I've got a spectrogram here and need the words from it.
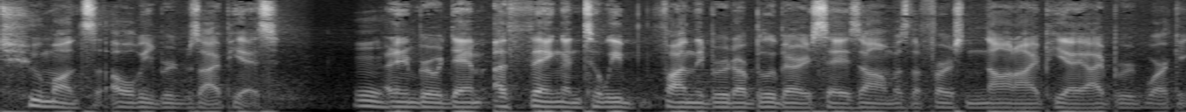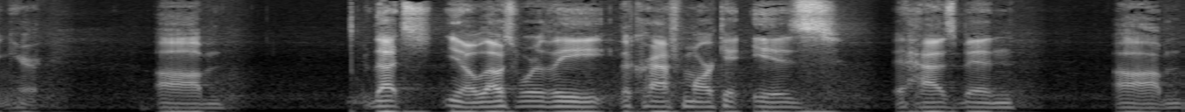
two months. All we brewed was IPAs. I didn't brew a damn a thing until we finally brewed our blueberry saison. Was the first non IPA I brewed working here that's you know that's where the the craft market is. It has been, um,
